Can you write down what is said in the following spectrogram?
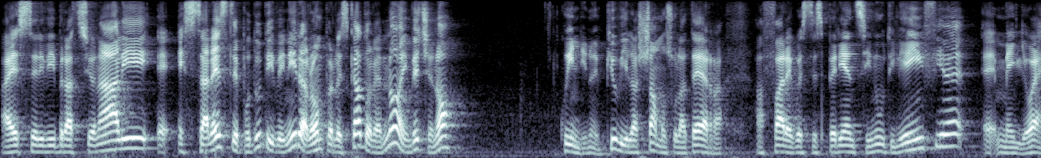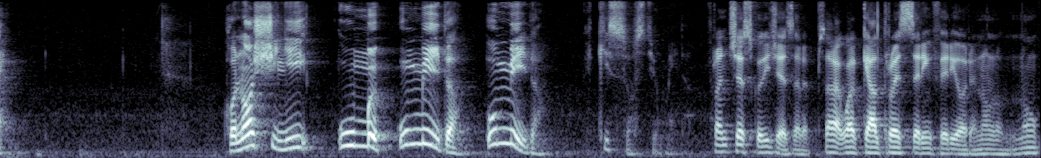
a esseri vibrazionali e, e sareste potuti venire a rompere le scatole a noi, invece no. Quindi noi più vi lasciamo sulla Terra a fare queste esperienze inutili e infime, eh, meglio è. Conosci gli um, Ummita, Ummita. E chi sono sti Ummita? Francesco di Cesare, sarà qualche altro essere inferiore. non non-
